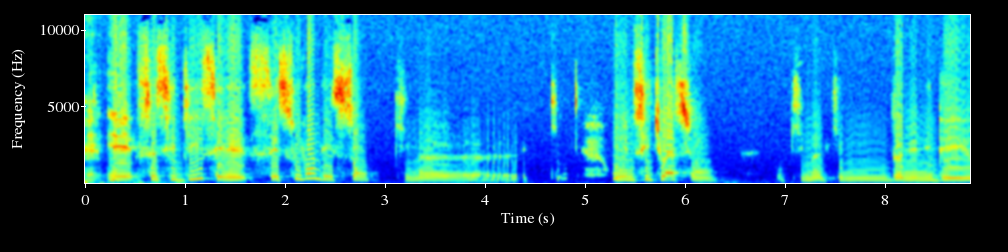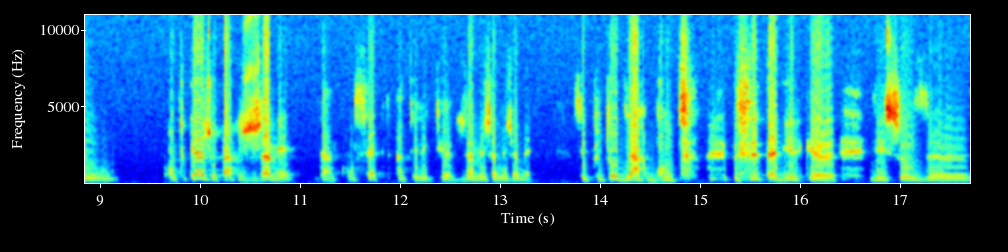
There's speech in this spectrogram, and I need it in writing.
Mais ceci dit, c'est souvent des sons qui me, ou une situation qui me, qui me donne une idée. En tout cas, je pars jamais d'un concept intellectuel. Jamais, jamais, jamais. C'est plutôt de l'art brut. C'est-à-dire que les choses, euh,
